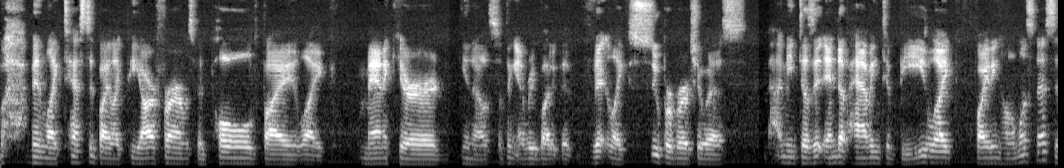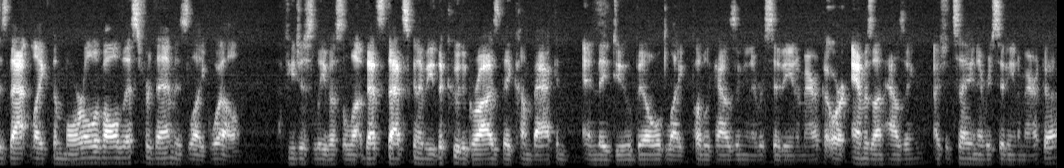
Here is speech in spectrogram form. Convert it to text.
been like tested by like PR firms, been polled by like manicured, you know, something everybody that like super virtuous. I mean, does it end up having to be like fighting homelessness? Is that like the moral of all this for them? Is like, well, if you just leave us alone, that's that's going to be the coup de grace. They come back and and they do build like public housing in every city in America, or Amazon housing, I should say, in every city in America.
